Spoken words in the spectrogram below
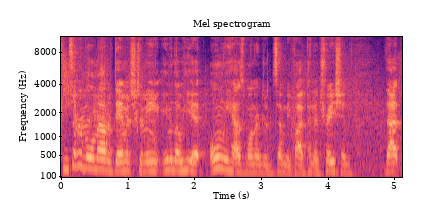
considerable amount of damage to me, even though he only has 175 penetration. That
